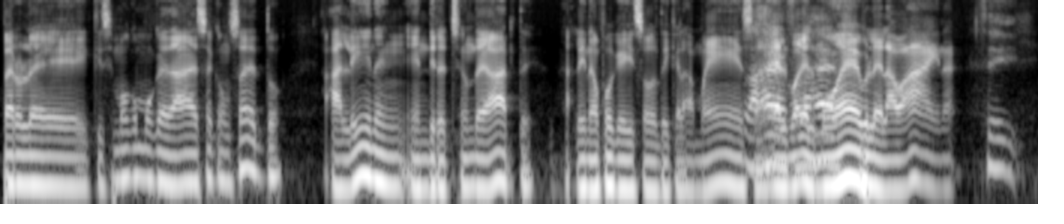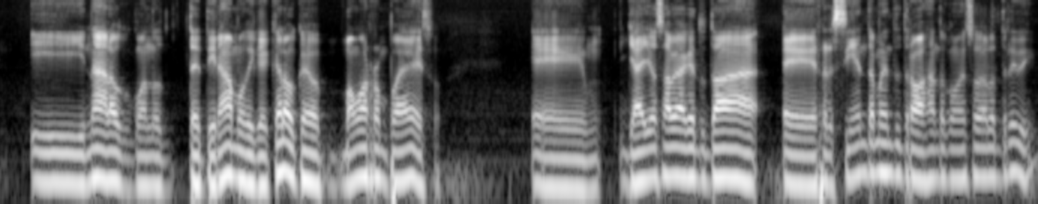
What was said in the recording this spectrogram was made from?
Pero le quisimos como que dar ese concepto a Lina en, en dirección de arte. Alina fue que hizo de que la mesa, La el, jefa, el la jefa. mueble, la vaina. Sí. Y nada, loco, cuando te tiramos, dije, ¿qué es lo que vamos a romper eso? Eh, ya yo sabía que tú estabas eh, recientemente trabajando con eso de los 3D.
